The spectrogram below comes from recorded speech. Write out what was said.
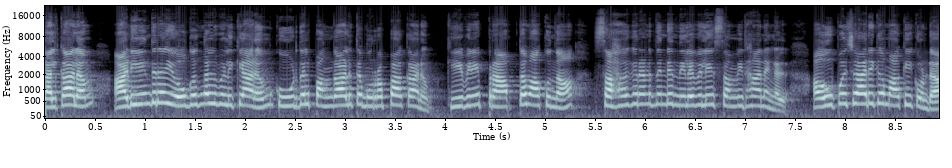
തൽക്കാലം അടിയന്തര യോഗങ്ങൾ വിളിക്കാനും കൂടുതൽ പങ്കാളിത്തം ഉറപ്പാക്കാനും കീവിനെ പ്രാപ്തമാക്കുന്ന സഹകരണത്തിന്റെ നിലവിലെ സംവിധാനങ്ങൾ ഔപചാരികമാക്കിക്കൊണ്ട്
